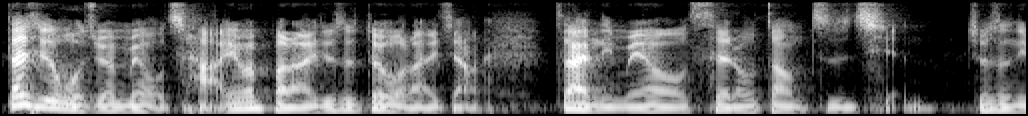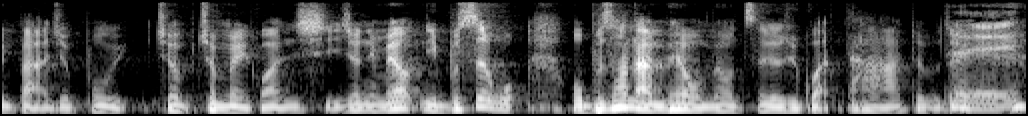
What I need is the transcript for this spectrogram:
但其实我觉得没有差，因为本来就是对我来讲，在你没有 settle down 之前，就是你本来就不就就没关系，就你没有你不是我，我不是他男朋友，我没有资格去管他，对不对？对，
